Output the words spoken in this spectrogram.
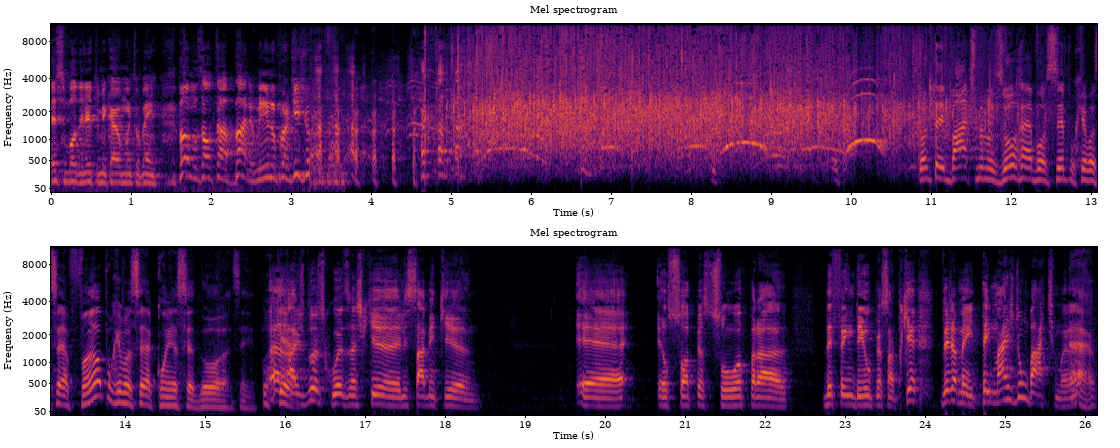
Esse modelito me caiu muito bem. Vamos ao trabalho, menino prodígio. Quando tem Batman no Zorra, é você porque você é fã ou porque você é conhecedor? Assim? Por quê? É, as duas coisas. Acho que eles sabem que é, eu sou a pessoa pra defender o personagem. Porque, veja bem, tem mais de um Batman, né?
